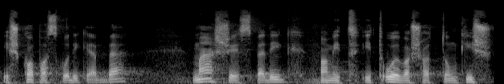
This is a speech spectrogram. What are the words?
és kapaszkodik ebbe, másrészt pedig, amit itt olvashattunk is,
